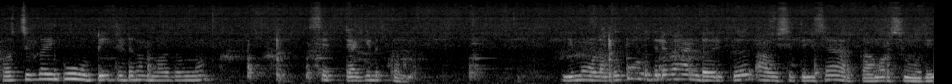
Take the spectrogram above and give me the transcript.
കുറച്ച് കഴിഞ്ഞ് കൂട്ടിയിട്ടിട്ട് നമ്മളതൊന്ന് സെറ്റാക്കി എടുക്കണം. ഇനി മുളക് കൂടുതൽ വേണ്ടവർക്ക് ആവശ്യത്തിൽ ചേർക്കാം കുറച്ചും കൂടി.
